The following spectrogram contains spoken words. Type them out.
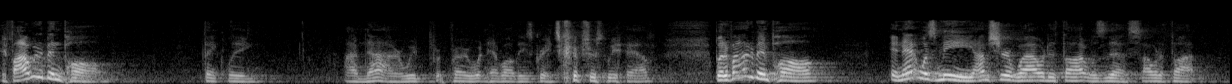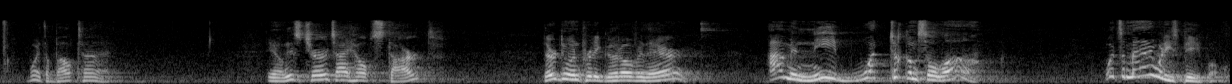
if I would have been Paul, thankfully I'm not, or we probably wouldn't have all these great scriptures we have. But if I would have been Paul, and that was me, I'm sure what I would have thought was this. I would have thought, boy, it's about time. You know, this church I helped start, they're doing pretty good over there. I'm in need. What took them so long? What's the matter with these people?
